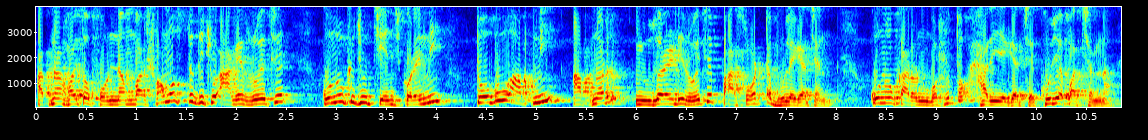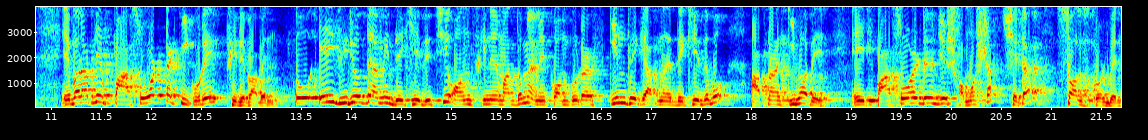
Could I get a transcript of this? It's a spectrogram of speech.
আপনার হয়তো ফোন নাম্বার সমস্ত কিছু আগের রয়েছে, কোনো কিছু চেঞ্জ করেননি তবু আপনি আপনার ইউজার আইডি রয়েছে পাসওয়ার্ডটা ভুলে গেছেন। কোনো কারণবশত হারিয়ে গেছে, খুঁজে পাচ্ছেন না। এবার আপনি পাসওয়ার্ডটা কি করে ফিরে পাবেন? তো এই ভিডিওতে আমি দেখিয়ে দিচ্ছি অন স্ক্রিনের মাধ্যমে আমি কম্পিউটার স্ক্রিন থেকে আপনাদের দেখিয়ে দেবো, আপনারা কীভাবে এই পাসওয়ার্ডের যে সমস্যা, সেটা সলভ করবেন।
